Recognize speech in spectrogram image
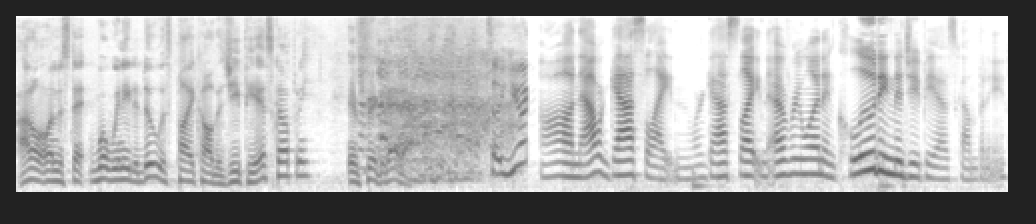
I don't understand. What we need to do is probably call the GPS company and figure that out. so you're. Oh, now we're gaslighting. We're gaslighting everyone, including the GPS company.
